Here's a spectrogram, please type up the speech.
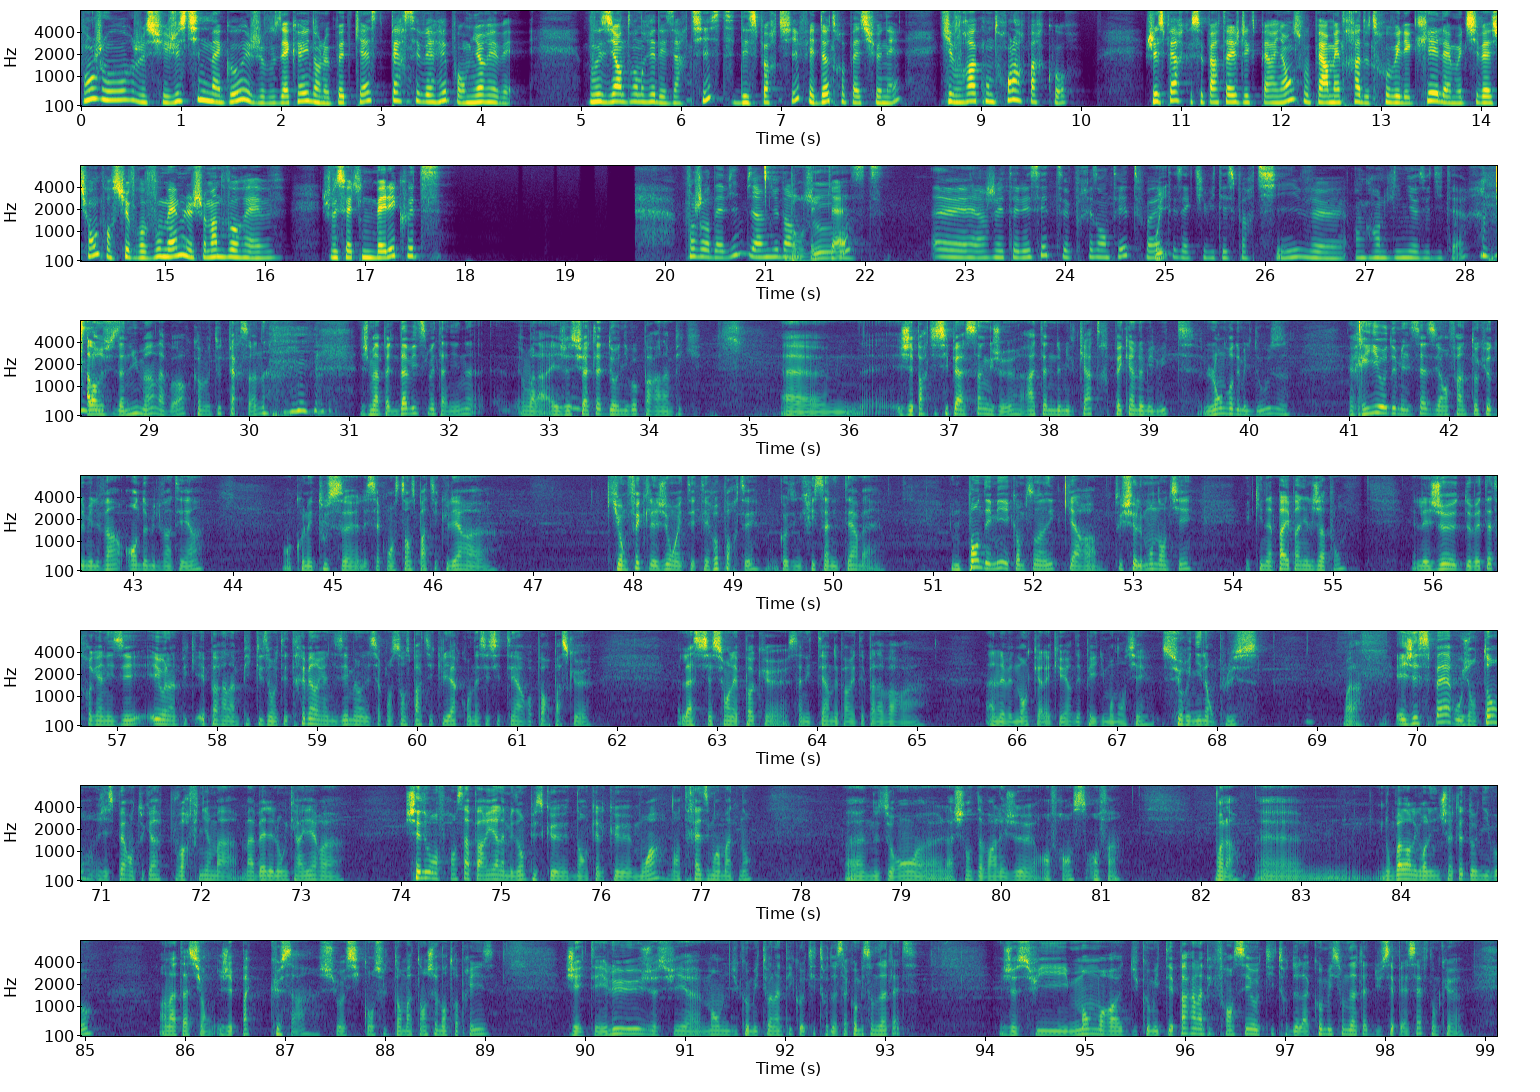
Bonjour, je suis Justine Magot et je vous accueille dans le podcast Persévérer pour mieux rêver. Vous y entendrez des artistes, des sportifs et d'autres passionnés qui vous raconteront leur parcours. J'espère que ce partage d'expérience vous permettra de trouver les clés et la motivation pour suivre vous-même le chemin de vos rêves. Je vous souhaite une belle écoute. Bonjour David, bienvenue dans le podcast. Euh, alors je vais te laisser te présenter, toi, tes activités sportives, euh, en grande ligne aux auditeurs. alors je suis un humain d'abord, comme toute personne. je m'appelle David Smetanine, voilà, et je suis athlète de haut niveau paralympique. Euh, j'ai participé à 5 jeux, Athènes 2004, Pékin 2008, Londres 2012, Rio 2016 et enfin Tokyo 2020 en 2021. On connaît tous les circonstances particulières qui ont fait que les jeux ont été reportés à cause d'une crise sanitaire. Ben, une pandémie, comme son indique, qui a touché le monde entier et qui n'a pas épargné le Japon. Les Jeux devaient être organisés et olympiques et paralympiques. Ils ont été très bien organisés, mais dans des circonstances particulières qui ont nécessité un report parce que la situation à l'époque euh, sanitaire ne permettait pas d'avoir euh, un événement qui allait accueillir des pays du monde entier sur une île en plus. Voilà. Et j'espère, ou j'entends, j'espère en tout cas pouvoir finir ma, belle et longue carrière euh, chez nous en France, à Paris, à la maison, puisque dans quelques mois, dans 13 mois maintenant, nous aurons euh, la chance d'avoir les Jeux en France, enfin. Voilà. Euh, donc voilà dans les grandes lignes, je de haut niveau en natation. J'ai pas que ça, je suis aussi consultant maintenant, chef d'entreprise. J'ai été élu, je suis membre du comité olympique au titre de sa commission des athlètes. Je suis membre du comité paralympique français au titre de la commission des athlètes du CPSF, donc,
